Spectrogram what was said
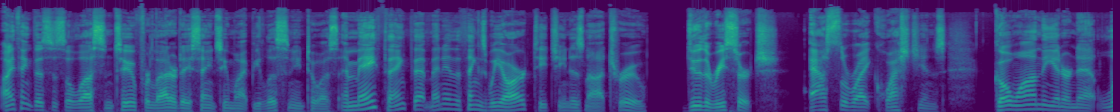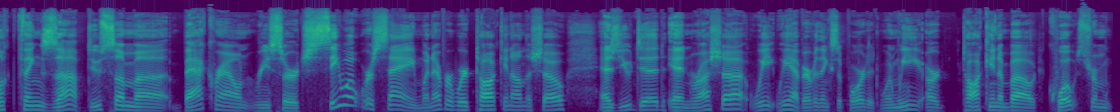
I think this is a lesson too for Latter day Saints who might be listening to us and may think that many of the things we are teaching is not true. Do the research, ask the right questions, go on the internet, look things up, do some uh, background research, see what we're saying whenever we're talking on the show. As you did in Russia, we, we have everything supported. When we are talking about quotes from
